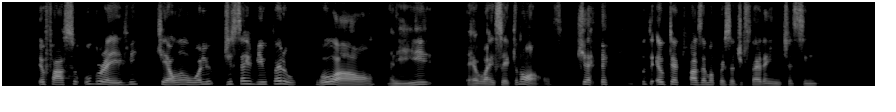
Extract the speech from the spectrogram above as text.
eu faço o gravy, que é um molho de servir o peru. Uau! Aí é uma receita nova. Eu tento fazer uma coisa diferente, assim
